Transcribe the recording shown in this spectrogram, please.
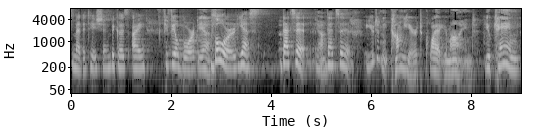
meditation? Because I if you feel bored yes. Bored yes. That's it. Yeah. That's it. You didn't come here to quiet your mind. You came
